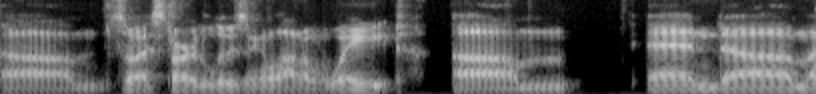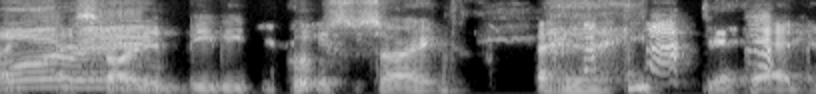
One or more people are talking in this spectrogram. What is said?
Um, so I started losing a lot of weight. Um, and um, I, I started BBG. Oops, sorry. Dickhead.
